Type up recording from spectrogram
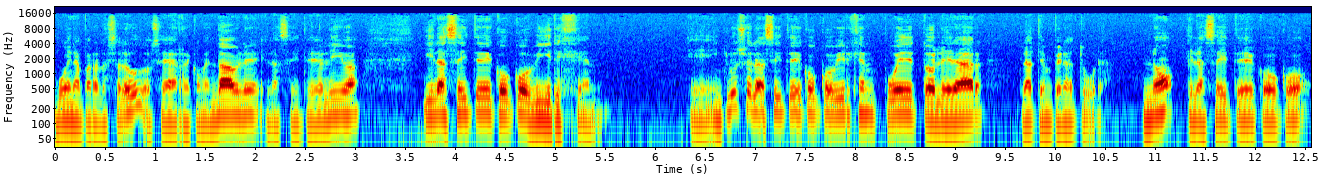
buena para la salud, o sea, es recomendable el aceite de oliva y el aceite de coco virgen. Eh, incluso el aceite de coco virgen puede tolerar la temperatura, no el aceite de coco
